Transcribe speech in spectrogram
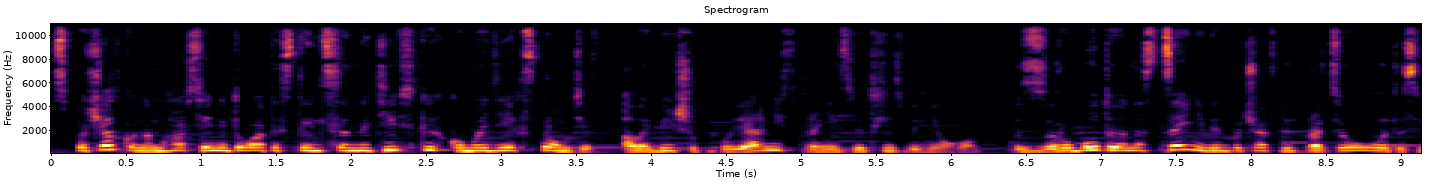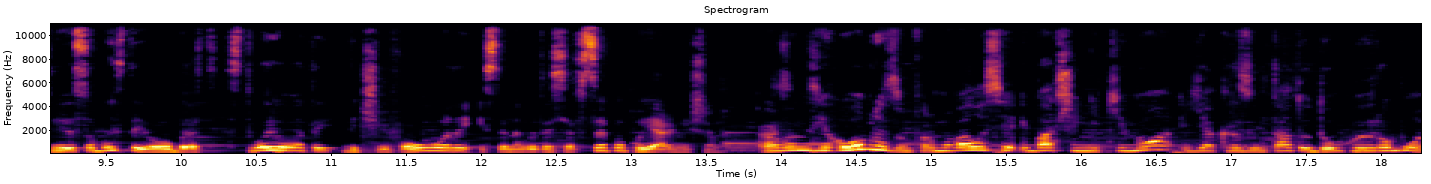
Спочатку намагався імітувати стиль сенатівських комедій експромтів, але більшу популярність приніс відхід від нього. З роботою на сцені він почав відпрацьовувати свій особистий образ, створювати, відшліфовувати і становитися все популярнішим. Разом з його образом формувалося і бачення кіно як результату довгої роботи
